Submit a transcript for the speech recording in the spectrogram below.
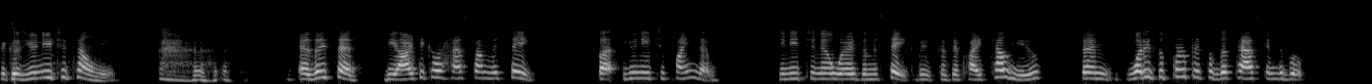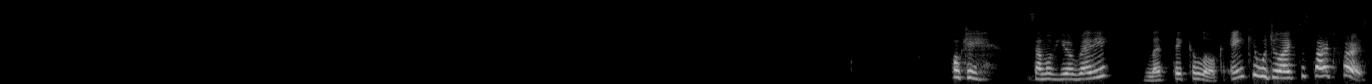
because you need to tell me. As I said, the article has some mistakes, but you need to find them. You need to know where is the mistake, because if I tell you, then what is the purpose of the task in the book? Okay, some of you are ready. Let's take a look. Enki, would you like to start first?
